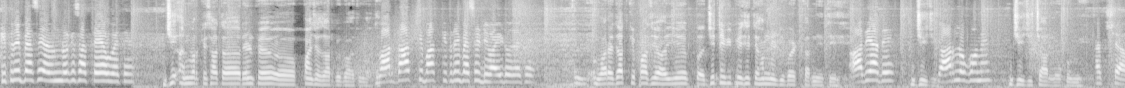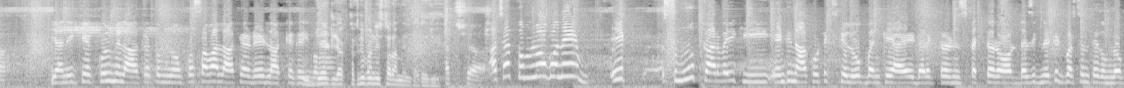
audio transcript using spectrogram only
कितने पैसे अनवर के साथ तय हुए थे? जी अनवर के साथ रेंट पे पाँच हज़ार रुपये बात हुआ वारदात के बाद कितने पैसे डिवाइड हो रहे थे? वारदात के पास ये जितने भी पैसे थे हमने डिवाइड करने थे। आधे आधे? जी जी। चार लोगों में? जी जी चार लोगों में। अच्छा। यानी कि कुल मिलाकर तुम लोगों को सवा लाख या डेढ़ लाख के करीब डेढ़ लाख तकरीबन इस तरह मिलता था जी। अच्छा। अच्छा तुम लोगों ने एक स्मूथ कार्रवाई की? एंटी नार्कोटिक्स के लोग बन के आए डायरेक्टर इंस्पेक्टर और डेजिग्नेटेड पर्सन थे तुम लोग।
